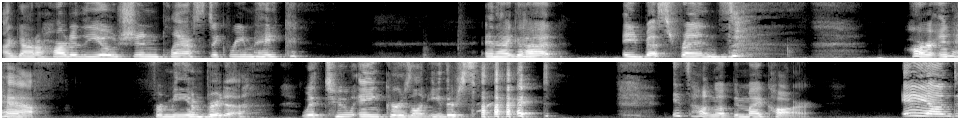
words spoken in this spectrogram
I got a Heart of the Ocean plastic remake. And I got a best friend's heart in half for me and Britta with two anchors on either side. It's hung up in my car. And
